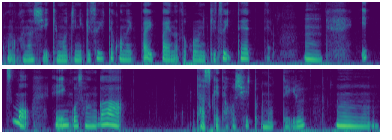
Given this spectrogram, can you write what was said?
この悲しい気持ちに気づいてこのいっぱいいっぱいなところに気づいてって。うん。いっつもインコさんが助けてほしいと思っている。うん。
